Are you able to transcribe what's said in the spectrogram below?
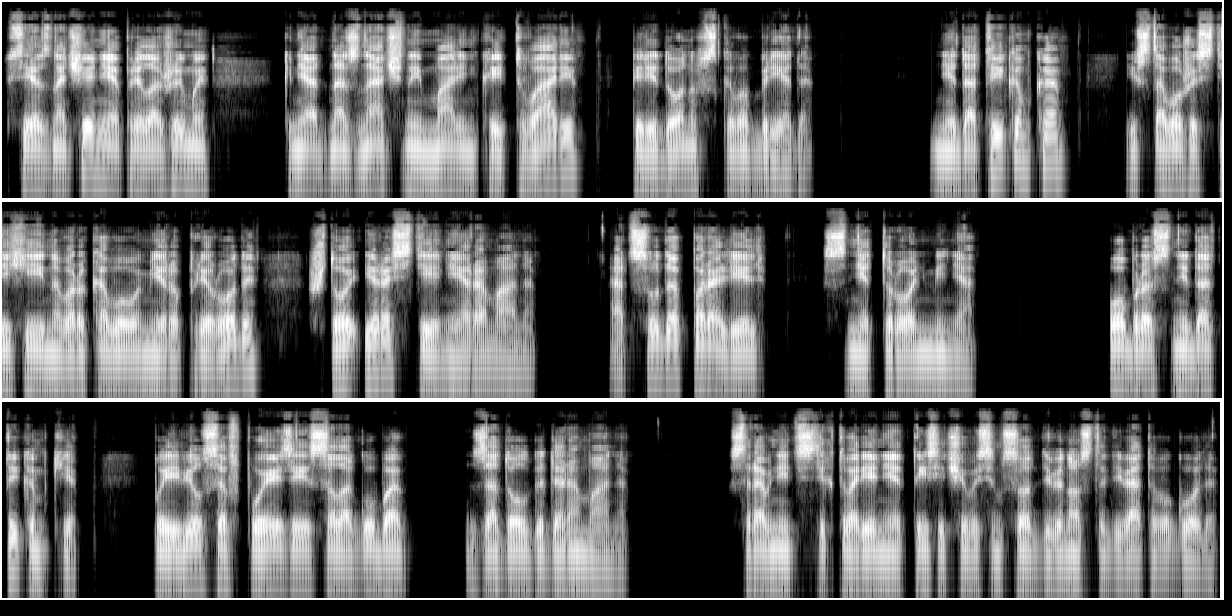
Все значения приложимы к неоднозначной маленькой твари передоновского бреда. Недотыкомка из того же стихийного рокового мира природы, что и растение романа. Отсюда параллель с «Не тронь меня». Образ недотыкомки появился в поэзии Сологуба задолго до романа. Сравнить стихотворение 1899 года.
